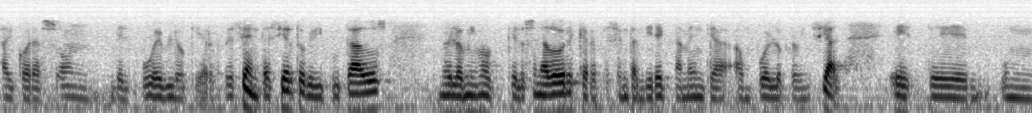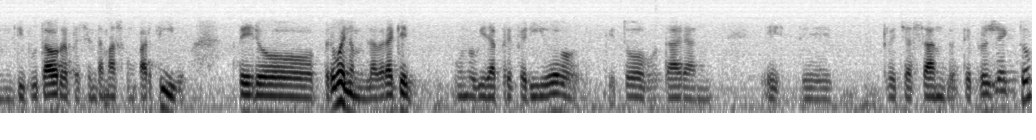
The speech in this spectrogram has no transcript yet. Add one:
al corazón del pueblo que representa. Es cierto que diputados no es lo mismo que los senadores que representan directamente a un pueblo provincial. Este, un diputado representa más a un partido. pero, pero bueno, la verdad que uno hubiera preferido que todos votaran este, rechazando este proyecto,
